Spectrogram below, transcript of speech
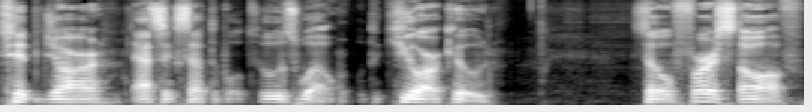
tip jar, that's acceptable too as well the QR code. So first off,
